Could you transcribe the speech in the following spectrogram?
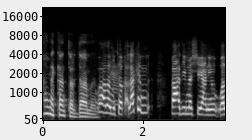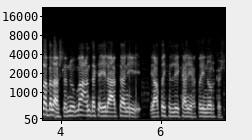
هذا كانتر دائما وهذا المتوقع لكن قاعد يمشي يعني ولا بلاش لأنه ما عندك أي لاعب ثاني يعطيك اللي كان يعطيه نوركش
